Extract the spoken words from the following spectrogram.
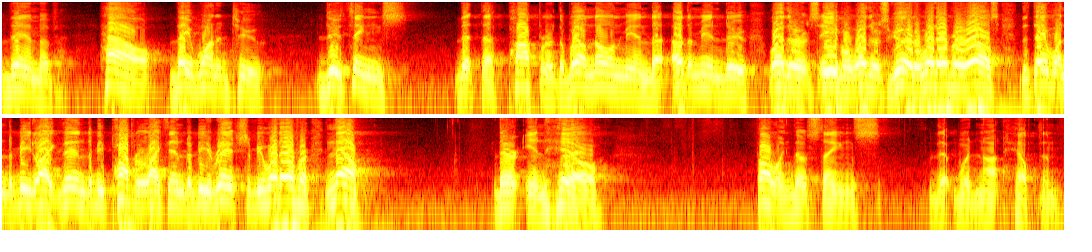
them of how they wanted to do things that the popular, the well known men, the other men do, whether it's evil, whether it's good, or whatever else, that they wanted to be like them, to be popular like them, to be rich, to be whatever. Now, they're in hell following those things that would not help them.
